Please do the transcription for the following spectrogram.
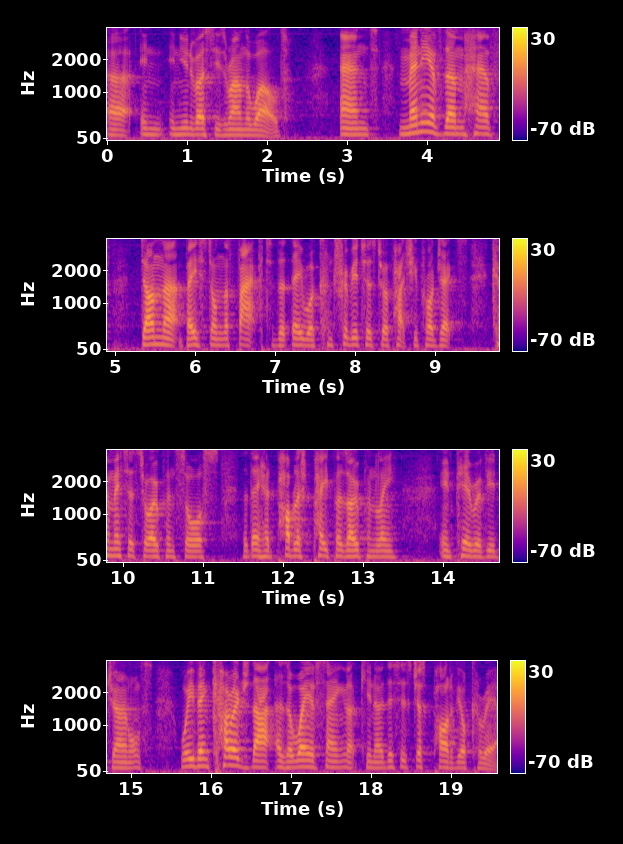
uh, in, in universities around the world. And Many of them have done that based on the fact that they were contributors to Apache projects, committers to open source, that they had published papers openly in peer-reviewed journals. We've encouraged that as a way of saying, look, you know, this is just part of your career.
